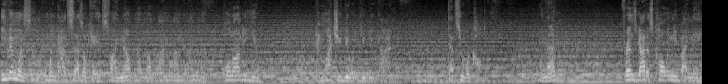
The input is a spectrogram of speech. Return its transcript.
even when, someone, when God says, okay, it's fine, no, no, no, I'm, I'm, I'm going to hold on to you and watch you do what you do, God. That's who we're called to be. Amen? Friends, God is calling you by name.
